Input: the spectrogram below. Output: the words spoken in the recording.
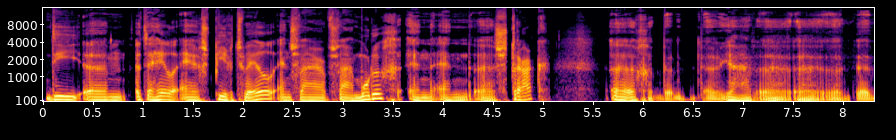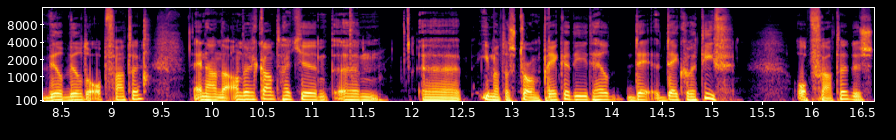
die um, het heel erg spiritueel en zwaar, zwaarmoedig en, en uh, strak... Uh, ja, wilde opvatten. En aan de andere kant had je um, iemand als Storm Prikker... die het heel de decoratief opvatten. Dus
